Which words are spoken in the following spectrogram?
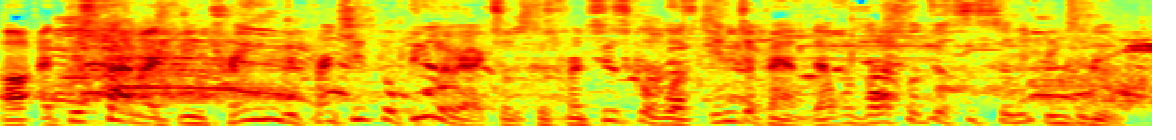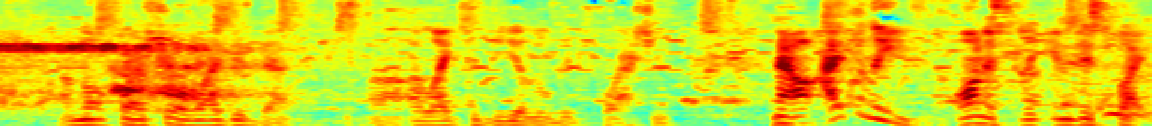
Uh, at this time, I've been training with Francisco Filho actually, because Francisco was in Japan. That was also just a silly thing to do. I'm not quite sure why I did that. Uh, I like to be a little bit flashy. Now, I believe, honestly, in this fight,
